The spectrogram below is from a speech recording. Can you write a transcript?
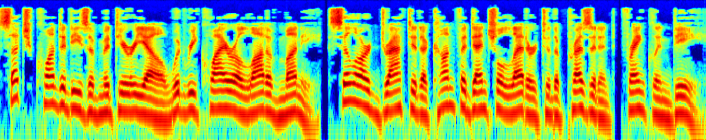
Such quantities of materiel would require a lot of money. Szilard drafted a confidential letter to the president, Franklin D.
